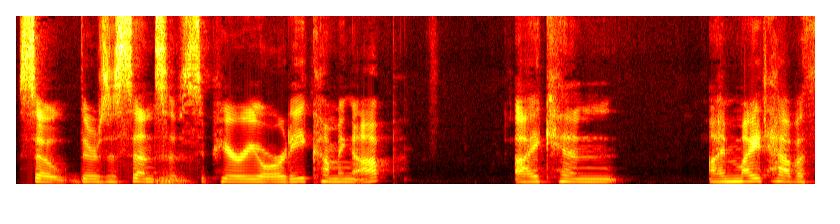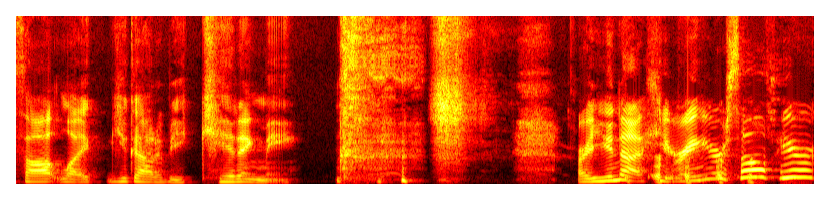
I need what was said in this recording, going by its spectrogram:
So there's a sense mm. of superiority coming up. I can, I might have a thought like, You got to be kidding me. Are you not hearing yourself here?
